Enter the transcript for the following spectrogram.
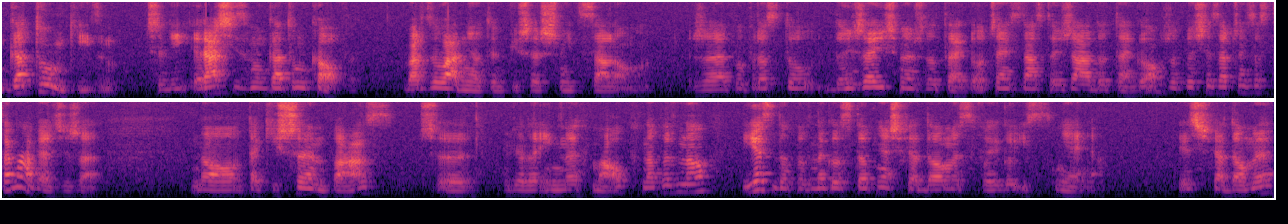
gatunkizm, czyli rasizm gatunkowy. Bardzo ładnie o tym pisze Schmidt Salomon, że po prostu dojrzeliśmy już do tego, część z nas dojrzała do tego, żeby się zacząć zastanawiać, że no, taki szympans czy wiele innych małp na pewno jest do pewnego stopnia świadomy swojego istnienia. Jest świadomy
